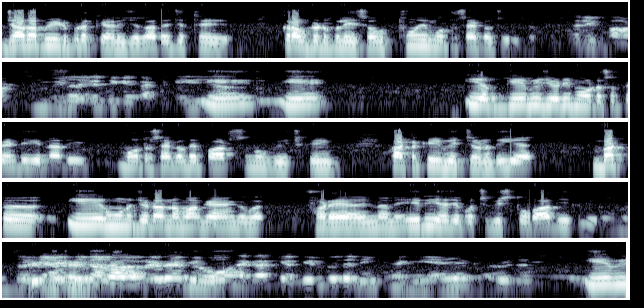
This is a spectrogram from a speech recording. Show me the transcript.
ਜ਼ਿਆਦਾ ਭੀੜ ਭੜੱਕੇ ਵਾਲੀ ਜਗ੍ਹਾ ਤੇ ਜਿੱਥੇ ਕਰਾਊਡਡ ਪਲੇਸ ਆ ਉੱਥੋਂ ਇਹ ਮੋਟਰਸਾਈਕਲ ਚੋਰੀ ਕਰਦੇ ਸਾਰੇ ਪਾਰਟਸ ਨੂੰ ਵੇਚਦੇ ਸੀਗੇ ਕੱਟ ਕੇ ਇਹ ਇਹ ਇਹ ਅੱਗੇ ਵੀ ਜਿਹੜੀ ਮੋਟਰ ਸਪਲੈਂਡੀ ਇਹਨਾਂ ਦੀ ਮੋਟਰਸਾਈਕਲ ਦੇ ਪਾਰਟਸ ਨੂੰ ਵੇਚ ਕੇ ਕੱਟ ਕੇ ਵੇਚਣ ਦੀ ਹੈ। ਬਟ ਇਹ ਹੁਣ ਜਿਹੜਾ ਨਵਾਂ ਗੈਂਗ ਫੜਿਆ ਇਹਨਾਂ ਨੇ ਇਹਦੀ ਹਜੇ ਪੁੱਛਗਿੱਛ ਤੋਂ ਬਾਅਦ ਹੀ ਕਲੀਅਰ ਹੋਊਗਾ। ਸਰ ਗੈਂਗ ਦੀ ਗੱਲ ਕਰ ਰਹੇ ਹੋ ਗਿਰੋਹ ਹੈਗਾ ਕਿ ਅੱਗੇ ਵੀ ਕੋਈ ਲਿੰਕ ਹੈਗੀ ਹੈ ਜਾਂ ਇਹ ਵੀ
